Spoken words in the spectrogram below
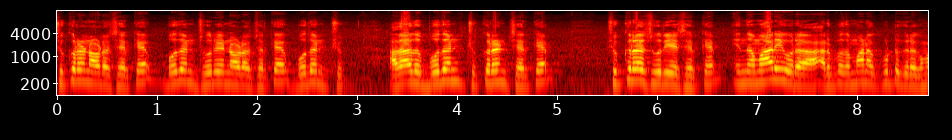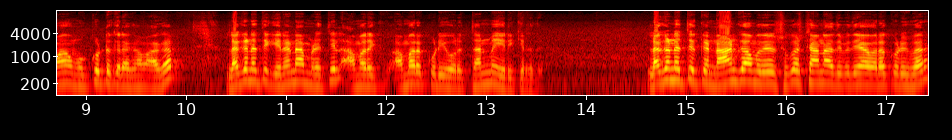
சுக்கரனோட சேர்க்க புதன் சூரியனோட சேர்க்க புதன் சு அதாவது புதன் சுக்கரன் சேர்க்க சுக்கர சூரிய சேர்க்கை. இந்த மாதிரி ஒரு அற்புதமான கூட்டு கிரகமாக முக்கூட்டு கிரகமாக லக்னத்துக்கு இரண்டாம் இடத்தில் அமர அமரக்கூடிய ஒரு தன்மை இருக்கிறது. லக்னத்திற்கு நான்காம் தேதி சுகஸ்தானாதிபதியாக வரக்கூடியவர்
